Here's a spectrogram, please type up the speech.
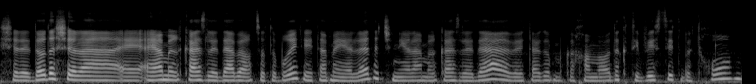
שלדודה שלה אה, היה מרכז לידה בארצות הברית, היא הייתה מיילדת שניהלה מרכז לידה, והייתה גם ככה מאוד אקטיביסטית בתחום.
